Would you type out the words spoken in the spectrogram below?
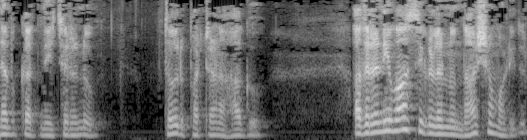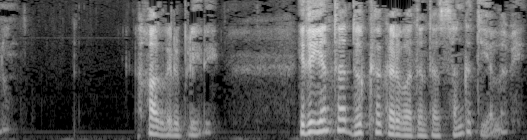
ನಬಕತ್ ನೇಚರನು ತೌರು ಪಟ್ಟಣ ಹಾಗೂ ಅದರ ನಿವಾಸಿಗಳನ್ನು ನಾಶ ಮಾಡಿದನು. ಹಾಗಾದರೆ ಪ್ರಿಯರೇ, ಇದು ಎಂಥ ದುಃಖಕರವಾದಂತಹ ಸಂಗತಿಯಲ್ಲವೇ?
